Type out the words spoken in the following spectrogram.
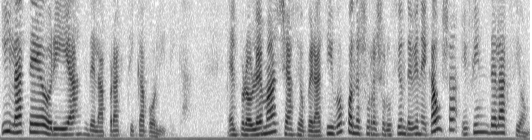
y la teoría de la práctica política. El problema se hace operativo cuando su resolución deviene causa y fin de la acción.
